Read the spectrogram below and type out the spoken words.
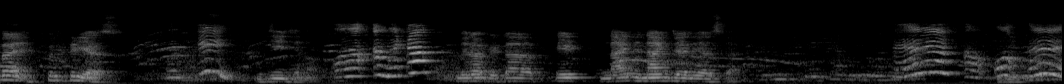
मैं फिफ्टी ईयर्स जी जनाब। मेरा बेटा eight nine nine ten years का है।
